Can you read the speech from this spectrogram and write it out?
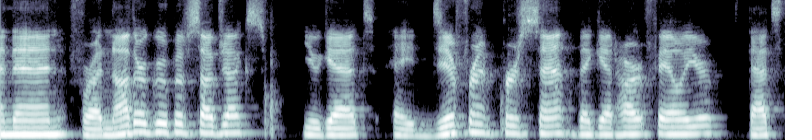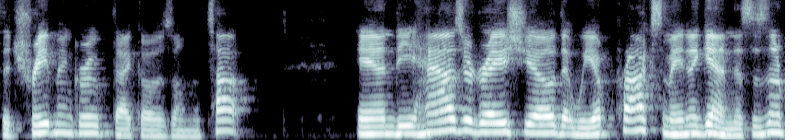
And then for another group of subjects, you get a different percent that get heart failure. That's the treatment group that goes on the top. And the hazard ratio that we approximate, and again, this is, a,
